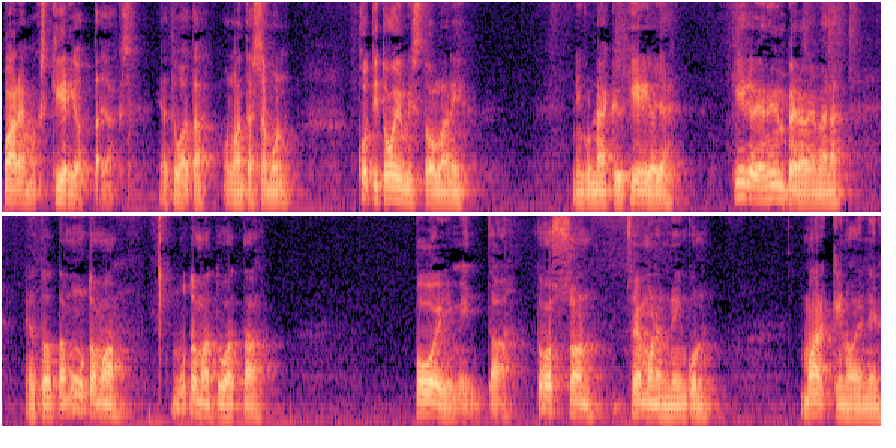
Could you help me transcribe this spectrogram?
paremmaksi kirjoittajaksi. Ja tuota, ollaan tässä mun kotitoimistollani, niin kuin näkyy kirjojen, kirjojen ympäröimänä. Ja tuota, muutama, muutama tuota, poiminta. Tossa on semmonen niin kuin markkinoinnin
